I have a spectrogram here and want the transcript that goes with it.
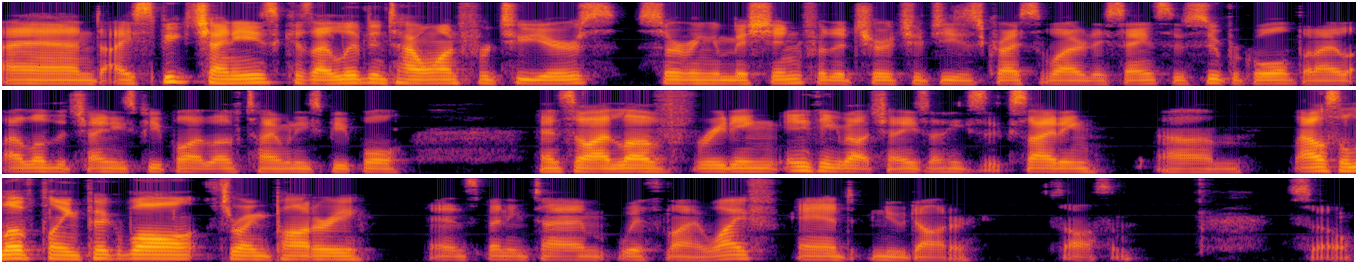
and I speak Chinese because I lived in Taiwan for two years, serving a mission for the Church of Jesus Christ of Latter Day Saints. It was super cool, but I, I love the Chinese people. I love Taiwanese people, and so I love reading anything about Chinese. I think it's exciting. Um, I also love playing pickleball, throwing pottery, and spending time with my wife and new daughter. It's awesome. So,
